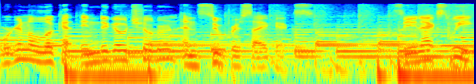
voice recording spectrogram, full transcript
we're gonna look at indigo children and super psychics. See you next week.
